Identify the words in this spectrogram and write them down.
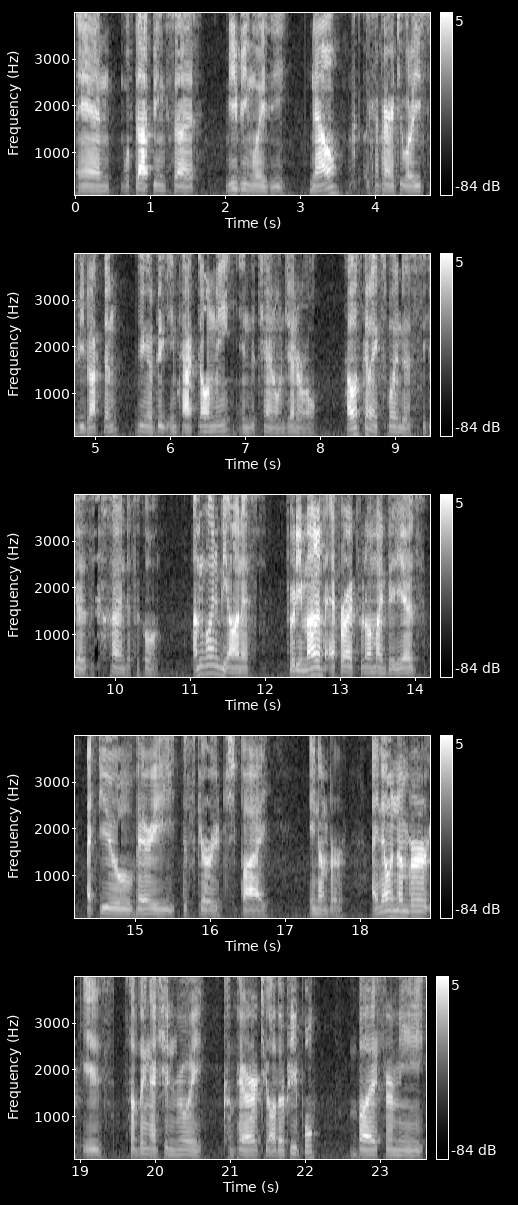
and with that being said, me being lazy now, comparing to what I used to be back then, doing a big impact on me in the channel in general. How else can I explain this because it's kind of difficult. I'm going to be honest, for the amount of effort I put on my videos, I feel very discouraged by a number. I know a number is something I shouldn't really compare to other people, but for me,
